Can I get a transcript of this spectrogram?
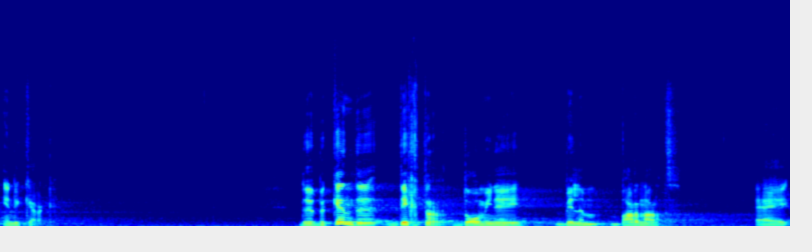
in de kerk? De bekende dichter dominee Willem Barnard, hij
